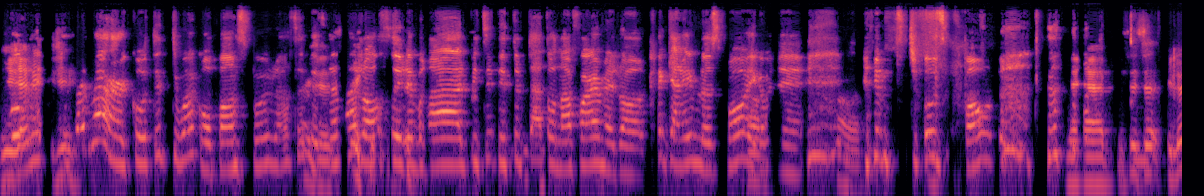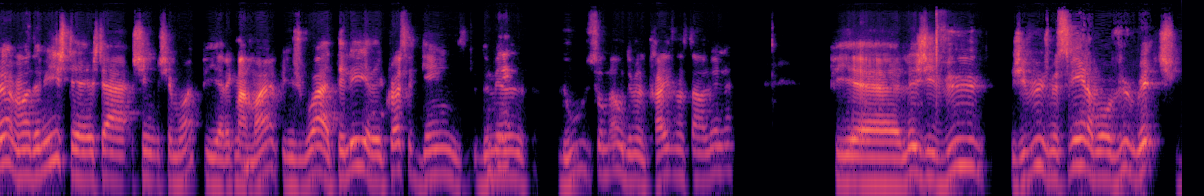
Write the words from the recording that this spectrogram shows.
jamais. C'est tellement un côté de toi qu'on pense pas, genre, tu sais, t'es tellement genre cérébral, puis tu sais, t'es tout le temps à ton affaire, mais genre, quand arrive le sport, il y a ah. comme une, ah petite chose qui font. mais euh, c'est ça. Puis là, à un moment donné, j'étais chez, chez, moi, puis avec ma mère, puis je vois à la télé, il y avait CrossFit Games 2012, sûrement, ou 2013 dans ce temps-là. Là. Puis euh, là, j'ai vu j'ai vu, je me souviens d'avoir vu Rich.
